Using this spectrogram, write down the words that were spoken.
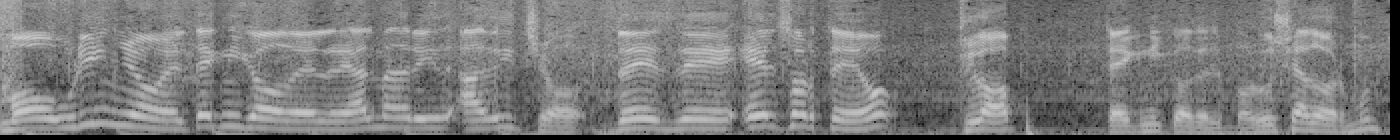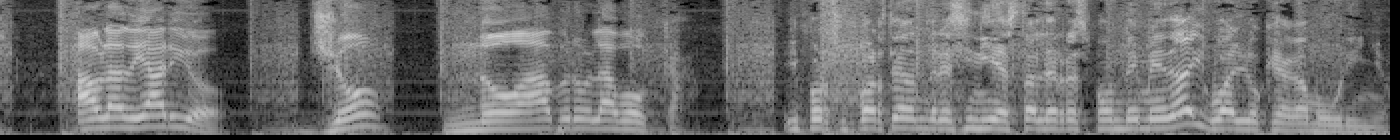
Mourinho, el técnico del Real Madrid, ha dicho desde el sorteo, Klopp, técnico del Borussia Dortmund, habla diario. Yo no abro la boca. Y por su parte Andrés Iniesta le responde, me da igual lo que haga Mourinho.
